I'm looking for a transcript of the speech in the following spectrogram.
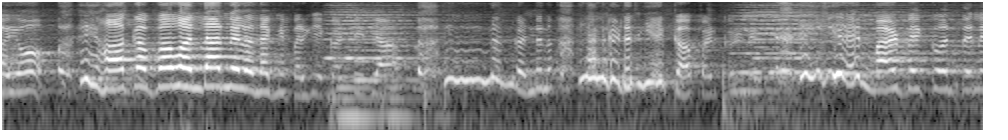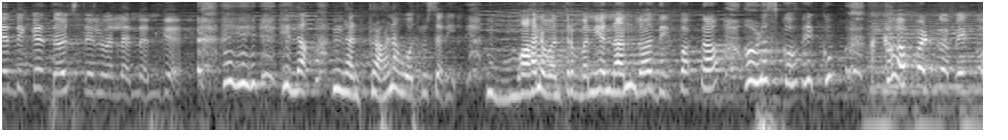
ಅಯ್ಯೋ ಯಾಕಪ್ಪ, ಒಂದಾದ್ಮೇಲೆ ಒಂದು ಅಗ್ನಿ ಪರಿಗೆ ಕೊಟ್ಟಿದ್ಯಾ? ನನ್ನ ಗಂಡನ ನನ್ನ ಗಂಡನ ಹೇಗೆ ಕಾಪಾಡ್ಕೊಳ್ಳಿ ಏನು ಮಾಡಬೇಕು ಅಂತಾನೆ ದಿಕ್ಕೆ ತೋರಿಸ್ತಿಲ್ವಲ್ಲ ನನಗೆ? ಇಲ್ಲ ನನ್ನ ಪ್ರಾಣ ಹೋದ್ರು ಸರಿ. ಮಾನವಂತರ ಮನೆಯ ನಂದ ದೀಪನ ಉಳಿಸ್ಕೋಬೇಕು, ಕಾಪಾಡ್ಕೋಬೇಕು.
